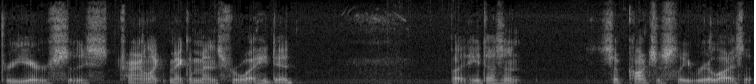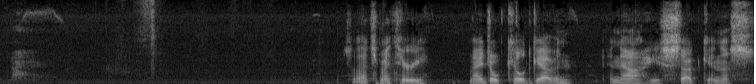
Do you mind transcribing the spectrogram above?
for years, so he's trying to like make amends for what he did but he doesn't subconsciously realize it. So that's my theory. Nigel killed Gavin, and now he's stuck in this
